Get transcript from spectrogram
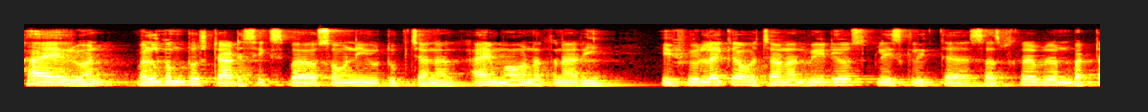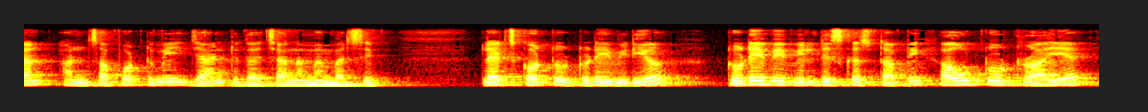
Hi everyone, welcome to Statistics by Sony YouTube channel. I am Mohan Athanari. If you like our channel videos, please click the subscribe button and support to me join to the channel membership. Let's go to today video. Today we will discuss topic how to draw a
